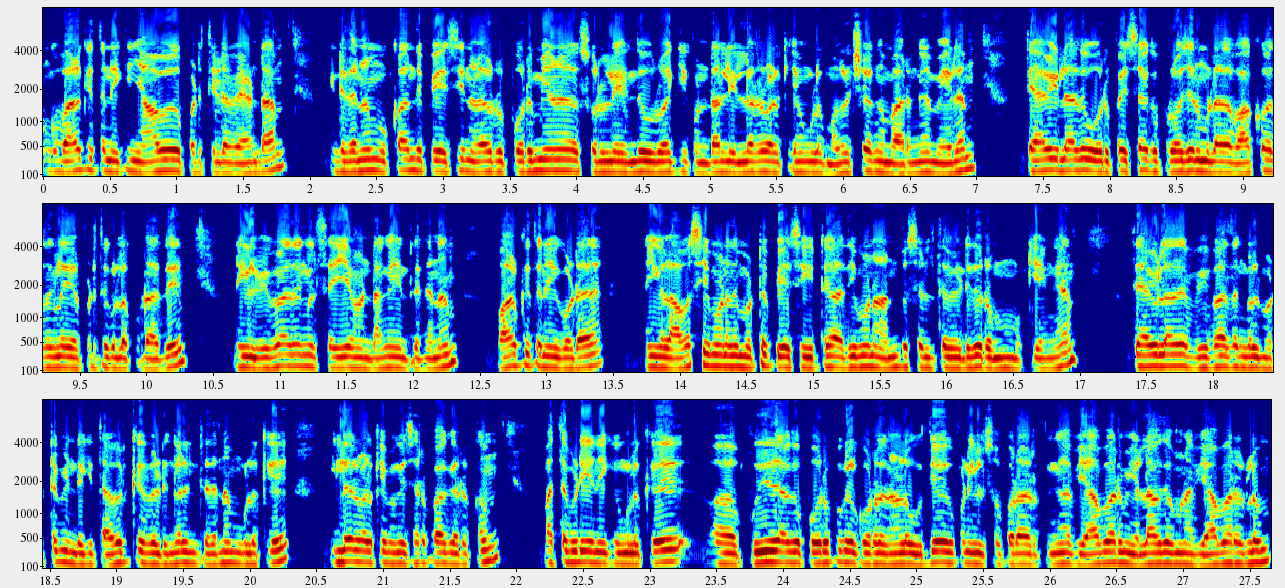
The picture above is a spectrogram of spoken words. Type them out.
உங்கள் வாழ்க்கை துணைக்கு ஞாபகப்படுத்திட வேண்டாம். இன்றைய தினம் உட்காந்து பேசி நல்ல ஒரு பொறுமையான சூழ்நிலை வந்து உருவாக்கி கொண்டால் இல்லற வாழ்க்கையை உங்களுக்கு மகிழ்ச்சியாக மாறுங்க. மேலும் தேவையில்லாத ஒரு பைசாவுக்கு பிரயோஜனம் இல்லாத வாக்குவாதங்களை ஏற்படுத்திக் கொள்ளக்கூடாது. நீங்கள் விவாதங்கள் செய்ய வேண்டாங்க இன்றைய தினம். வாழ்க்கை துணை கூட நீங்கள் அவசியமானதை மட்டும் பேசிக்கிட்டு அதிகமான அன்பு செலுத்த வேண்டியது ரொம்ப முக்கியங்க. தேவையில்லாத விவாதங்கள் மட்டும் இன்றைக்கு தவிர்க்க விடுங்கள். இன்றைய தினம் உங்களுக்கு இல்லற வாழ்க்கை மிக சிறப்பாக இருக்கும். மற்றபடி இன்னைக்கு உங்களுக்கு புதிதாக பொறுப்புகள் கூடுறதுனால உத்தியோக பணிகள் சூப்பராக இருக்குங்க. வியாபாரம் எல்லா விதமான வியாபாரங்களும்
